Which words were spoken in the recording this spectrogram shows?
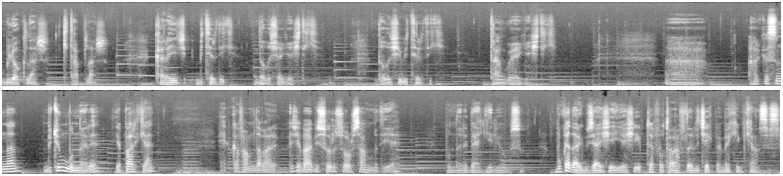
bloklar, kitaplar. Karayı bitirdik, dalışa geçtik. Dalışı bitirdik, tangoya geçtik. Aa, arkasından bütün bunları yaparken hep kafamda var. Acaba bir soru sorsam mı diye bunları belgeliyor musun? Bu kadar güzel şeyi yaşayıp da fotoğraflarını çekmemek imkansız.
